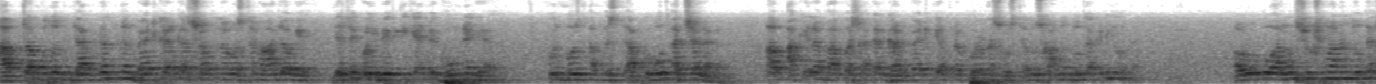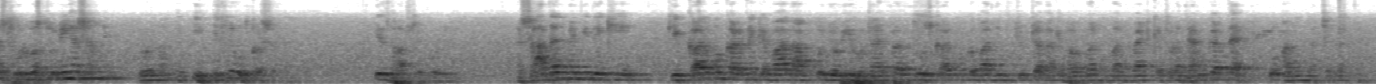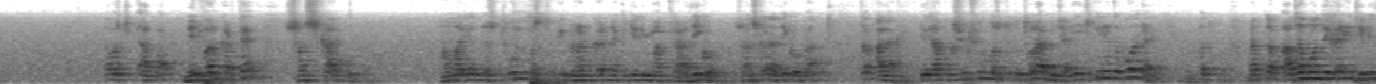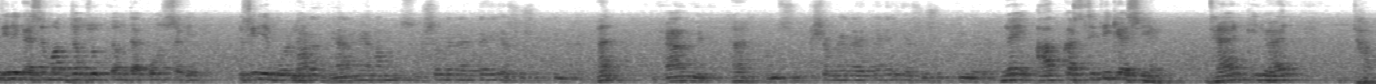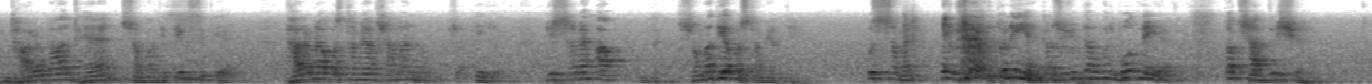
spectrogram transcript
आप तब तो जागृत में बैठ कर का स्वप्न अवस्था में आ जाओगे। जैसे कोई व्यक्ति कहीं पे घूमने गया कुछ बहुत आपको बहुत अच्छा लगा। अब अकेला वापस आकर घर बैठ के अपना पुराना सोचता है उसका आनंद होता कि नहीं होता है? और वो आनंद सूक्ष्म आनंद होता है स्थूल वस्तु नहीं है सामने। इसलिए उत्कर्ष है। इस भाव से बोल रहे हैं साधन में भी देखिए कि कर्म करने के बाद आपको जो भी होता है परंतु उस कर्म के बाद यदि चुपचाप आके भगवान के पास बैठ के थोड़ा ध्यान करता है तो आनंद अच्छा लगता है। और आप निर्भर करता है संस्कार के ऊपर। हमारे अंदर स्थूल वस्तु की ग्रहण करने की यदि मात्रा अधिक होगा संस्कार अधिक होगा तो अलग है। यदि हम सूक्ष्म वस्तु को थोड़ा विचार इसके लिए तो बोल रहे हैं मतलब अधमोधिकारी धीरे धीरे कैसे मध्यम से उत्तम तक पहुँच सके इसीलिए बोल रहे हैं। ध्यान में हम सूक्ष्म में रहते हैं या सुषुप्ति में हैं? हैं ध्यान में। हाँ। हम सूक्ष्म में रहते हैं या सुषुप्ति में रहते नहीं आपका स्थिति कैसी है? ध्यान की जो है धारणा ध्यान समाधि तीन स्थिति है। धारणा अवस्था में आप सामान्य हो ठीक है जिस समय आप समाधि अवस्था में आते हैं उस समय सुषुप्ति तो नहीं है कारण सुषुप्ति में कुछ बोध नहीं रहता तब सादृश्य है।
